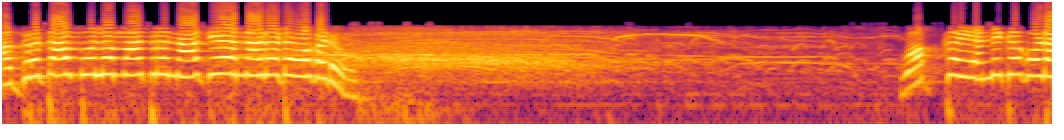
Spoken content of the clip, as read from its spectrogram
అగ్రతాంబూలం మాత్రం నాకే అన్నాడట ఒకడు. ఒక్క ఎన్నిక కూడా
